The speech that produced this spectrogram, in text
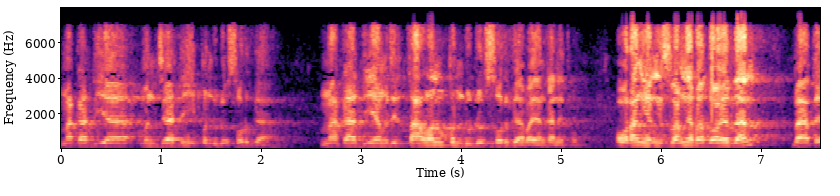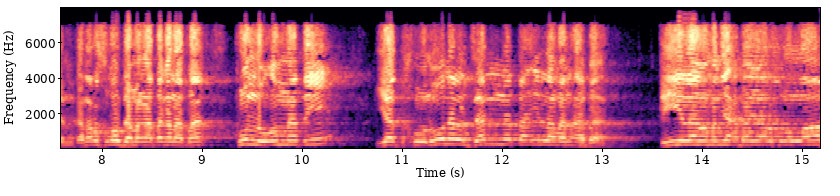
maka dia menjadi penduduk surga. Maka dia menjadi calon penduduk surga, bayangkan itu. Orang yang Islamnya zahir dan batin. Karena Rasulullah sudah mengatakan apa? Kullu ummati yadkhulunal jannata illa man aba. Qila man ya'ba ya Rasulullah?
